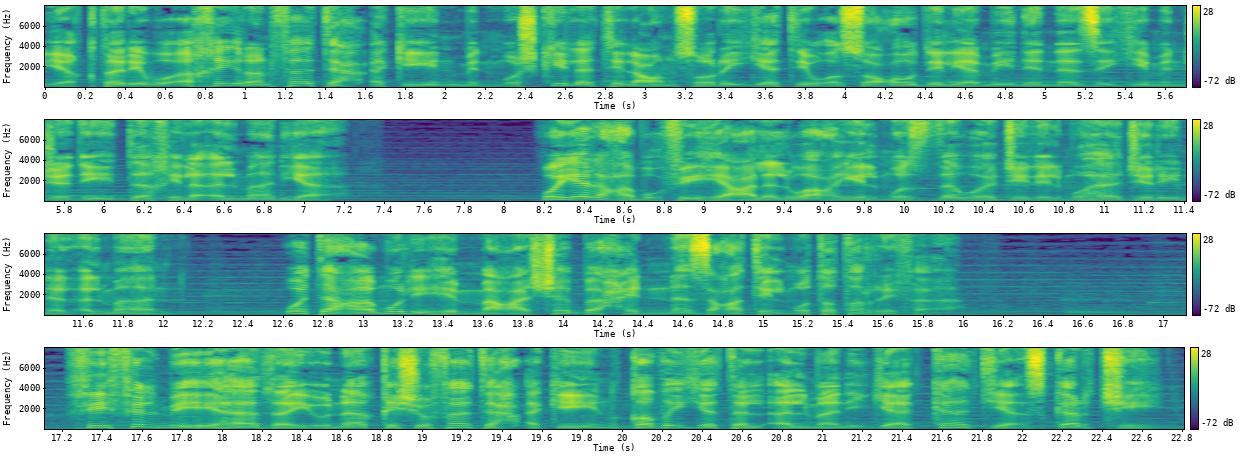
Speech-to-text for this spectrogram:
يقترب أخيرا فاتح أكين من مشكلة العنصرية وصعود اليمين النازي من جديد داخل ألمانيا ويلعب فيه على الوعي المزدوج للمهاجرين الألمان وتعاملهم مع شبح النزعة المتطرفة. في فيلمه هذا يناقش فاتح أكين قضية الألمانية كاتيا سكارتشي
